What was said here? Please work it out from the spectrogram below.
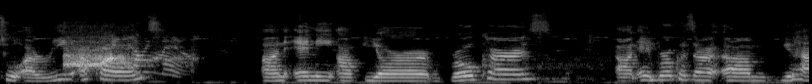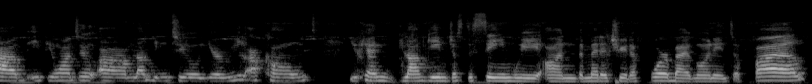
to a real account on any of your brokers. On any brokers are um, you have if you want to um, log into your real account, you can log in just the same way on the MetaTrader 4 by going into file,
